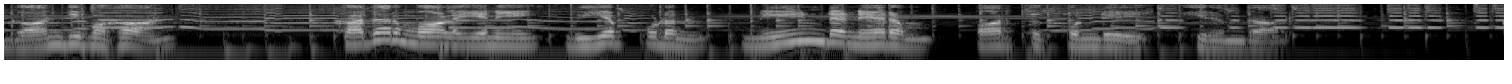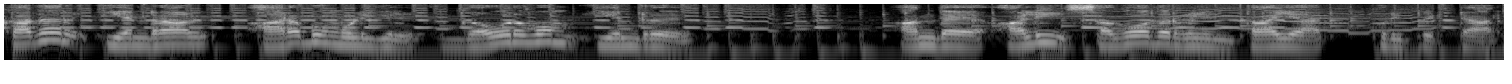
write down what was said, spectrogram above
காந்தி மகான் கதர் மாலையனை வியப்புடன் நீண்ட நேரம் பார்த்து கொண்டே இருந்தார். கதர் என்றால் அரபு மொழியில் கௌரவம் என்று அந்த அலி சகோதரர்களின் தாயார் குறிப்பிட்டார்.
